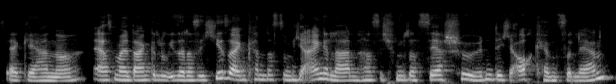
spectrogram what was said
Sehr gerne. Erstmal danke, Luisa, dass ich hier sein kann, dass du mich eingeladen hast. Ich finde das sehr schön, dich auch kennenzulernen.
